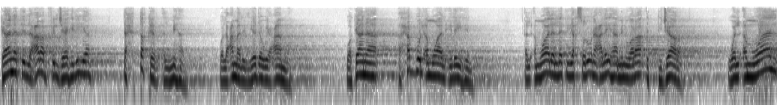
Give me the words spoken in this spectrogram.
كانت العرب في الجاهلية تحتقر المهن والعمل اليدوي عامة وكان أحب الأموال إليهم. الأموال التي يحصلون عليها من وراء التجارة والأموال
